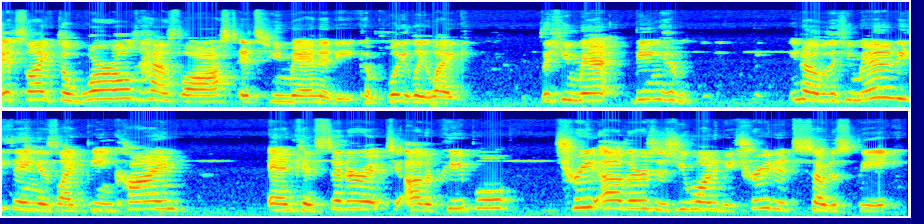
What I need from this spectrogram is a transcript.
It's like the world has lost its humanity completely. Like the human being, you know, the humanity thing is like being kind and considerate to other people, treat others as you want to be treated, so to speak.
